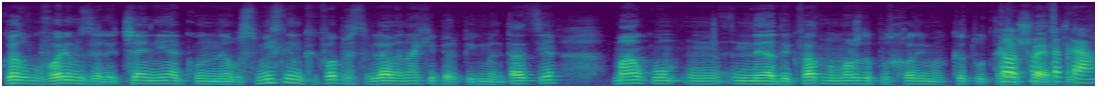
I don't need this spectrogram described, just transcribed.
когато говорим за лечение, ако не осмислим какво представлява една хиперпигментация, малко неадекватно може да подходим като терапевти. Точно така,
